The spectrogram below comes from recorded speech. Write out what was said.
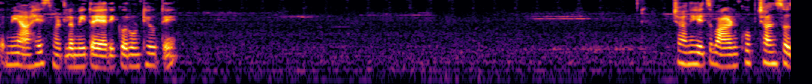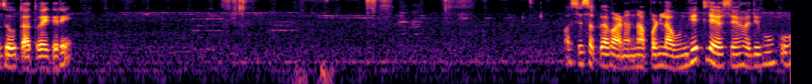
तर मी आहेच म्हटलं मी तयारी करून ठेवते. छान हेच वाण खूप छान सजवतात वगैरे. असे सगळ्या वाणांना आपण लावून घेतले असे हळदी कुंकू.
